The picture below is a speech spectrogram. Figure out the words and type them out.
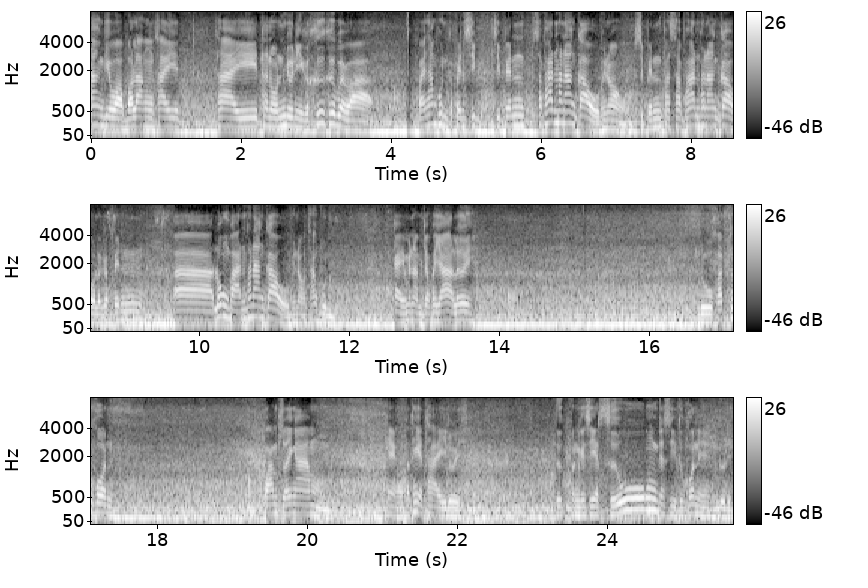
ทางที่ว่าบอลังไทยไทยถนนอยู่นี่ก็คือคือแบบว่าไปทางพุ่นก็เป็นสิสิเป็นสะพานพระนางเก่าพี่น้องสิเป็นสะพานพระนางเก่าแล้วก็เป็นอ่าโรงพยาบาลพระนางเก่าพี่น้องทางพุ่นไก่แม่น้ำเจ้าพระยาเลย ดูครับทุกคน ความสวยงามแห่งประเทศไทยดูดิตึกเป็นเกษตรสูงจะสิทุกคนนี่ดูดิ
